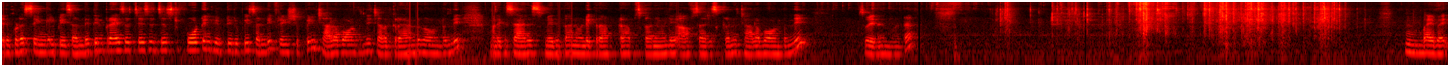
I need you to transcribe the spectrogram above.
ఇది కూడా సింగిల్ పీస్ అండి. దీని ప్రైస్ వచ్చేసి జస్ట్ ఫోర్టీన్ ఫిఫ్టీ రూపీస్ అండి. ఫ్రీ షిప్పింగ్ చాలా బాగుంటుంది. చాలా గ్రాండ్గా ఉంటుంది. మనకి శారీస్ మీద కానివ్వండి క్రాఫ్ట్ టాప్స్ కానివ్వండి హాఫ్ శారీస్ కానీ చాలా బాగుంటుంది. సో ఇదనమాట bye bye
